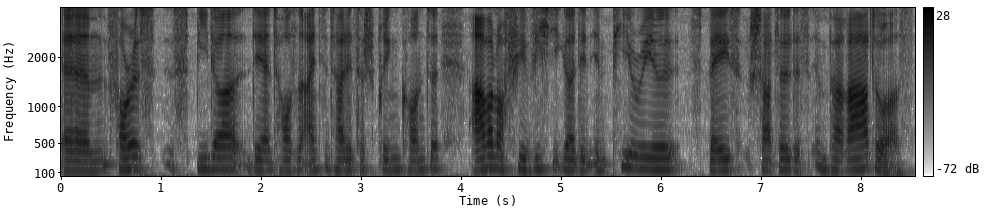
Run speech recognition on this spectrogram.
ähm, Forest Speeder, der in tausend Einzelteile zerspringen konnte, aber noch viel wichtiger den Imperial Space Shuttle des Imperators.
